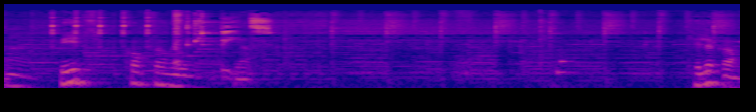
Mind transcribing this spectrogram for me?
Ah, Beat, Kopfhörer. Ja. Beats. Telegram.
